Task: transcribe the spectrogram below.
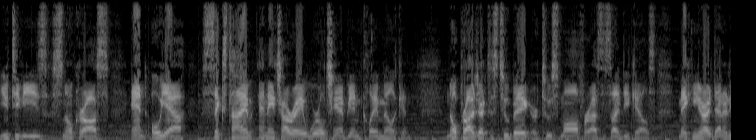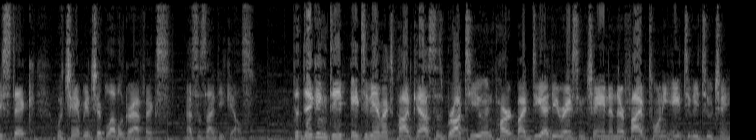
UTVs, snowcross, and oh yeah, six time NHRA world champion Clay Millican. No project is too big or too small for SSI decals, making your identity stick with championship level graphics. SSI decals. The Digging Deep ATVMX podcast is brought to you in part by DID Racing Chain and their 520 ATV2 chain.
